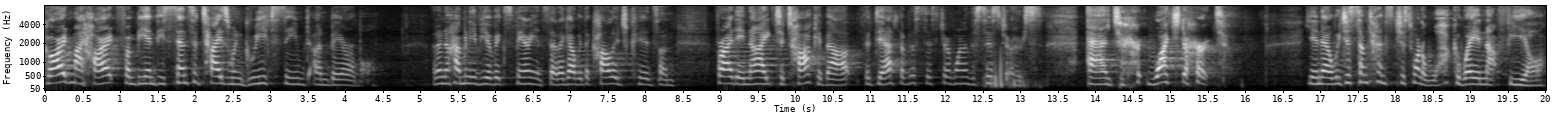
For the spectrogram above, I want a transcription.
guard my heart from being desensitized when grief seemed unbearable. I don't know how many of you have experienced that. I got with the college kids on Friday night to talk about the death of a sister of one of the sisters and to watch the hurt. You know, we just sometimes just want to walk away and not feel.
